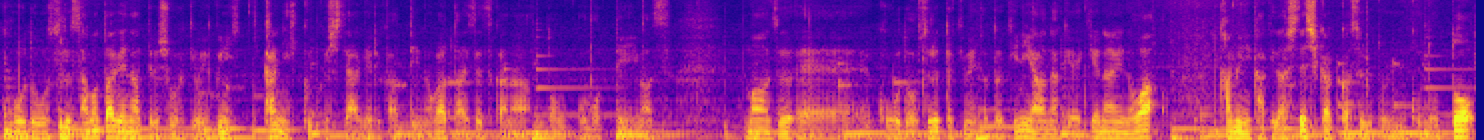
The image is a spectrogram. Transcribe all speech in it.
行動をする妨げになっている障壁をいかにいかに低くしてあげるかっていうのが大切かなと思っています。まず、えー行動すると決めた時にやらなきゃいけないのは紙に書き出して視覚化するということと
